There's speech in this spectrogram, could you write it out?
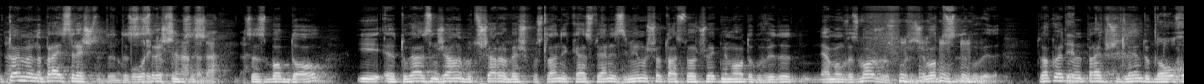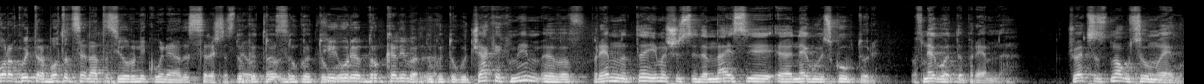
И да. той ме направи срещата, да се срещам с, да, да. с Боб Дол. И е, тогава Снежана Батушарова беше посланник, каза, стояне, вземи защото аз този човек не мога да го видя, нямам възможност през живота си да го видя. Това, което ме прави впечатление, докато... Много хора, които работят цената, сигурно никога няма да се срещнат с него. Докато, докато фигури от друг калибър. Докато да. го чакахме, е, в приемната имаше 17 е, негови скулптури в неговата приемна. Човек с много силно его.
